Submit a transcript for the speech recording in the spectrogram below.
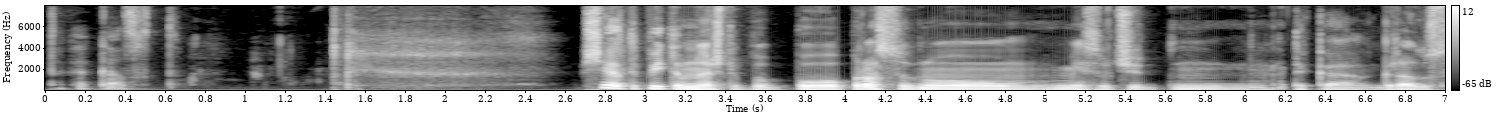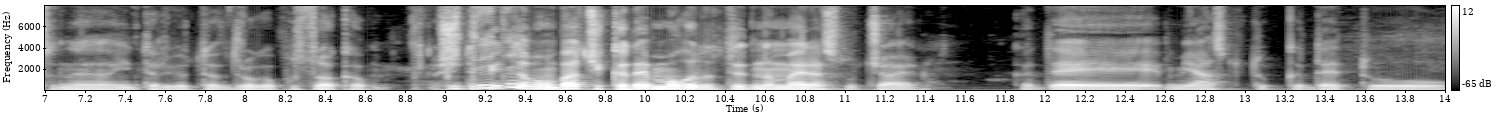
така казват. Ще те питам нещо по, по въпроса, но мисля, че м, така градуса на интервюто е в друга посока. Ще те Питайте. питам обаче къде мога да те намеря случайно? Къде е мястото, където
